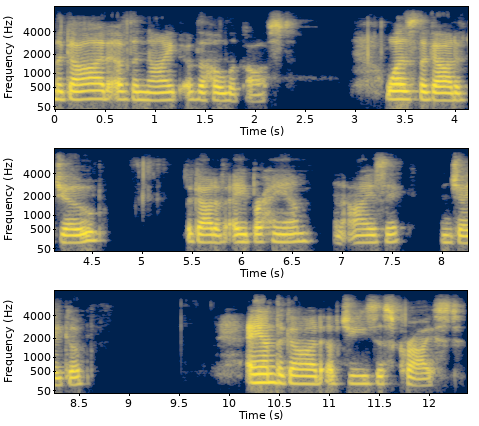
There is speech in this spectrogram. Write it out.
the God of the night of the Holocaust was the God of Job, the God of Abraham and Isaac and Jacob, and the God of Jesus Christ,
